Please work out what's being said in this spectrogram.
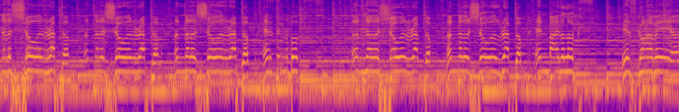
Another show is wrapped up. Another show is wrapped up. Another show is wrapped up. And it's in the books. Another show is wrapped up. Another show is wrapped up. And by the looks, it's gonna be a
